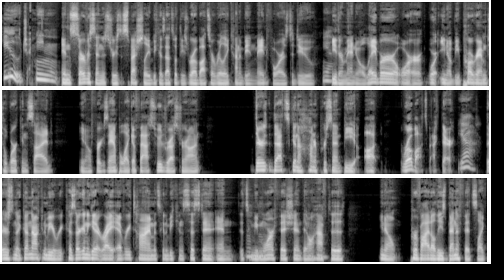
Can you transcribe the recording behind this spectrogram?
huge. I mean, in service industries especially because that's what these robots are really kind of being made for is to do Yeah. either manual labor or, or you know be programmed to work inside you know for example like a fast food restaurant there that's going to 100% be robots back there yeah. there's not going to be because they're going to get it right every time it's going to be consistent and it's going to be more efficient they don't have to you know provide all these benefits like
